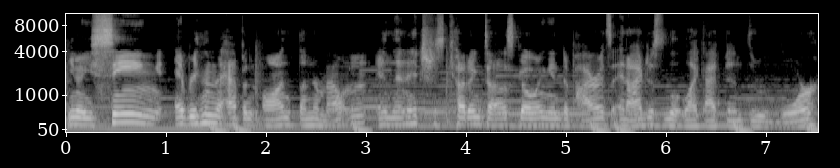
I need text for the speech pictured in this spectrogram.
you know, you seeing everything that happened on Thunder Mountain and then it's just cutting to us going into Pirates and I just look like I've been through war.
